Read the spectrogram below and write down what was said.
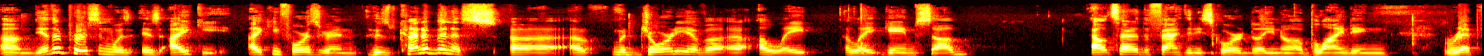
Um, the other person was is Ike Ike Forsgren, who's kind of been a, uh, a majority of a, a late a late game sub. Outside of the fact that he scored, you know, a blinding rip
